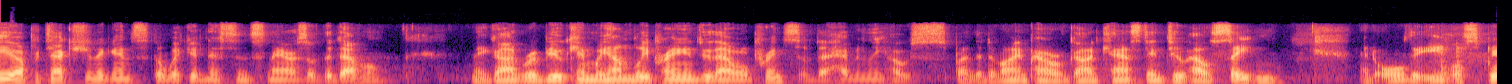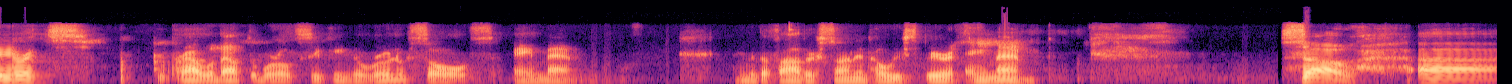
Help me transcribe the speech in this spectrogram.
Be our protection against the wickedness and snares of the devil. May God rebuke him, we humbly pray, and do thou, O Prince of the heavenly hosts, by the divine power of God, cast into hell Satan and all the evil spirits who prowl about the world seeking the ruin of souls. Amen. In the name of the Father, Son, and Holy Spirit. Amen. So, uh,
